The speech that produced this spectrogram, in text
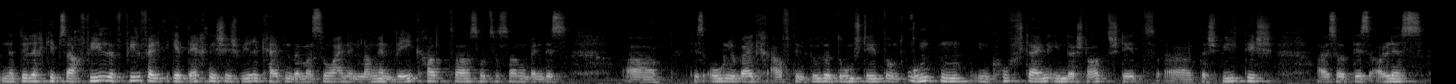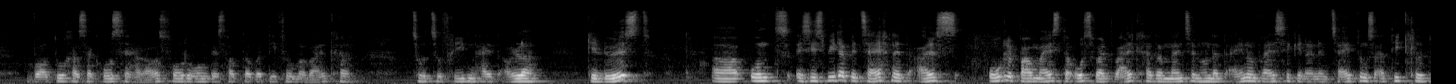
Natürlich gibt es auch viel, vielfältige technische Schwierigkeiten, wenn man so einen langen Weg hat, sozusagen, wenn das, äh, das Ogelwerk auf dem Bürgertum steht und unten in Kufstein in der Stadt steht äh, der Spieltisch. Also das alles war durchaus eine große Herausforderung. Das hat aber die Firma Walker zur Zufriedenheit aller gelöst. Äh, und es ist wieder bezeichnet als Ogelbaumeister Oswald Walker dann 1931 in einem Zeitungsartikel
